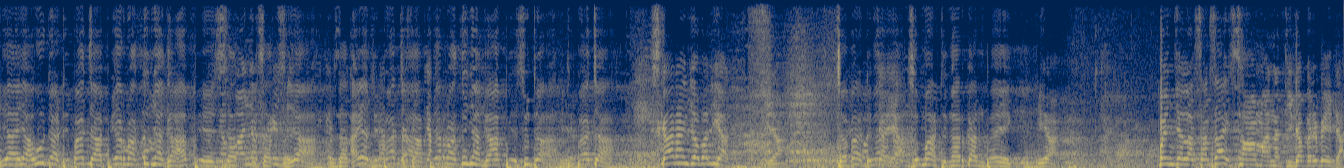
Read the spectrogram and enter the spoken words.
Iya, ya udah dibaca biar waktunya nggak habis. Iya, ayo dibaca biar waktunya nggak habis. Sudah, iya. dibaca. Sekarang coba lihat, ya. Coba dengar ya. semua dengarkan baik. Iya. Penjelasan saya sama, nah tidak berbeda,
